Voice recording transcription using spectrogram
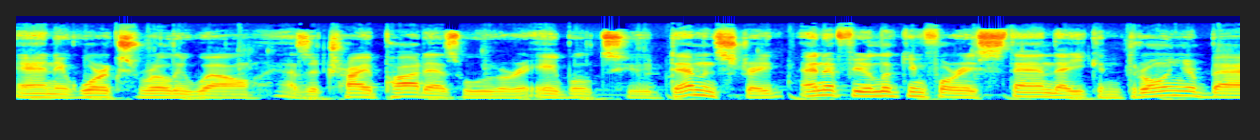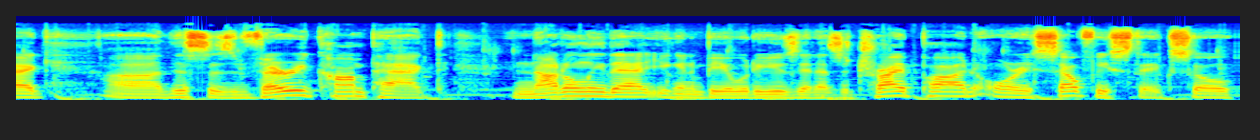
And it works really well as a tripod as we were able to demonstrate. And if you're looking for a stand that you can throw in your bag, uh, this is very compact. Not only that, you're gonna be able to use it as a tripod or a selfie stick. So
